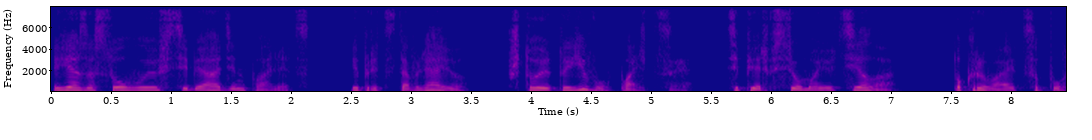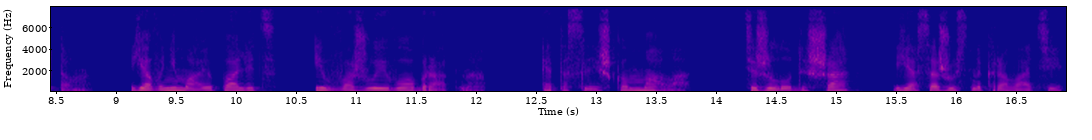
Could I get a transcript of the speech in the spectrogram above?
я засовываю в себя один палец и представляю, что это его пальцы. Теперь все мое тело покрывается потом. Я вынимаю палец и ввожу его обратно. Это слишком мало. Тяжело дыша, я сажусь на кровати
